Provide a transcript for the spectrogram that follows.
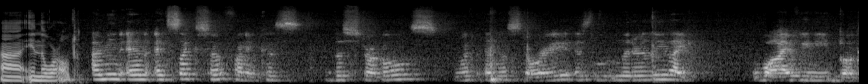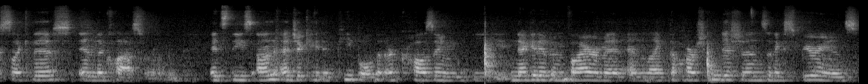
uh, in the world. I mean, and it's like so funny because the struggles within the story is literally like why we need books like this in the classroom. It's these uneducated people that are causing the negative environment and like the harsh conditions and experience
